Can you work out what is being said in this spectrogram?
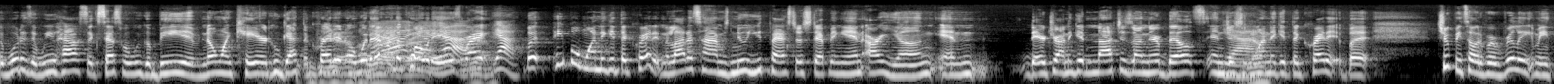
What is it? We how successful we could be if no one cared who got the credit Yeah. or whatever Yeah, the quote yeah, is, yeah. right? Yeah. But people want to get the credit, and a lot of times, new youth pastors stepping in are young and they're trying to get notches on their belts and just Yeah. want to get the credit. But truth be told, if we're really, I mean,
